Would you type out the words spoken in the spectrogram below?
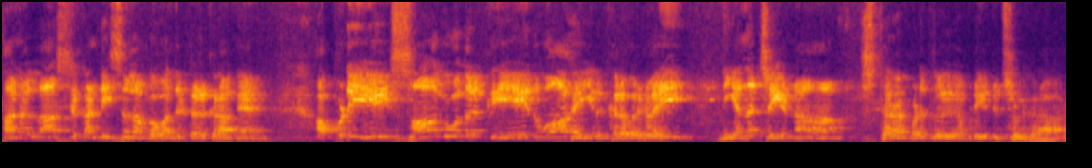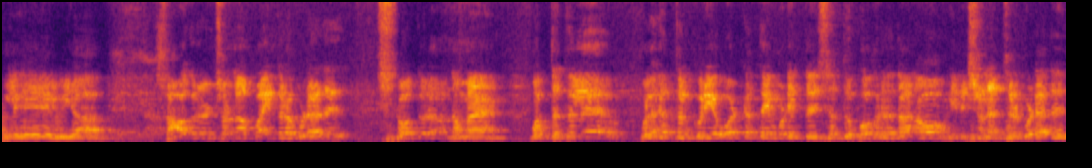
ஆனா லாஸ்ட் கண்டிஷன் அவங்க வந்துட்டு இருக்கிறாங்க. அப்படியே சாகுவதற்கு ஏதுவாக இருக்கிறவர்களை நீ என்ன செய்யணும் ஸ்திரப்படுத்து அப்படின்னு சொல்கிறார். அல்லேலுயா சாகுறன்னு சொன்னா பயந்துடக்கூடாது. ஸ்தோத்திரம். நம்ம மொத்தத்துல உலகத்திற்குரிய ஓட்டத்தை முடித்து செத்து போகிறதானோ இது நினைச்சிடக்கூடாது.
